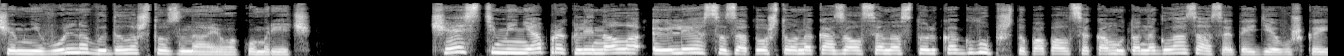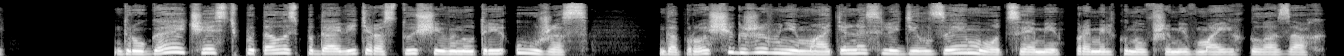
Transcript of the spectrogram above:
чем невольно выдала, что знаю, о ком речь. Часть меня проклинала Элиаса за то, что он оказался настолько глуп, что попался кому-то на глаза с этой девушкой. Другая часть пыталась подавить растущий внутри ужас. Допросчик же внимательно следил за эмоциями, промелькнувшими в моих глазах.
